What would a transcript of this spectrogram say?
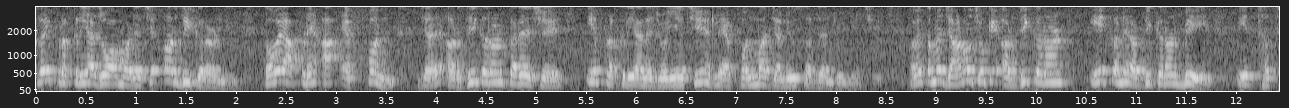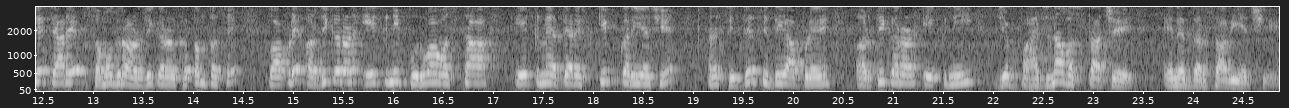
કઈ પ્રક્રિયા જોવા મળે છે? અર્ધીકરણની. તો હવે આપણે આ એફ વન જ્યારે અર્ધીકરણ કરે છે, એ પ્રક્રિયાને જોઈએ છીએ, એટલે એફ વનમાં જન્યુ સર્જન જોઈએ છીએ. હવે તમે જાણો છો કે અર્ધીકરણ એક અને અર્ધીકરણ બે, એ થશે ત્યારે સમગ્ર અર્ધીકરણ ખતમ થશે? તો આપણે અર્ધીકરણ એકની પૂર્વાવસ્થા એકને અત્યારે સ્કીપ કરીએ છીએ. અને સીધે સીધી આપણે અર્ધીકરણ એકની જે ભાજનાવસ્થા છે એને દર્શાવીએ છીએ.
